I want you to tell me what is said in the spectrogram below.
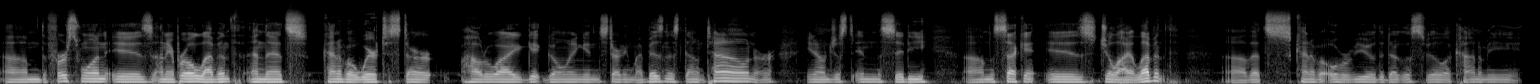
Um, the first one is on April 11th, and that's kind of a where to start. How do I get going in starting my business downtown or, you know, just in the city? Um, the second is July 11th. Uh, that's kind of an overview of the Douglasville economy,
